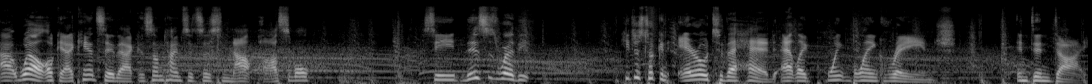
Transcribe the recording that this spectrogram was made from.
Uh, well, okay, I can't say that, because sometimes it's just not possible. See, this is where the... He just took an arrow to the head at, like, point-blank range and didn't die.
